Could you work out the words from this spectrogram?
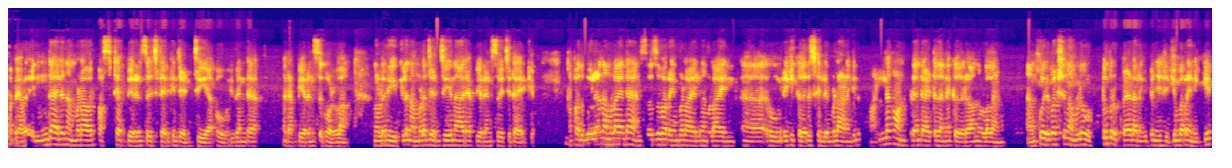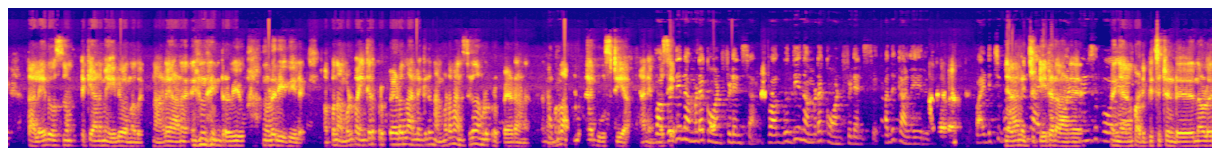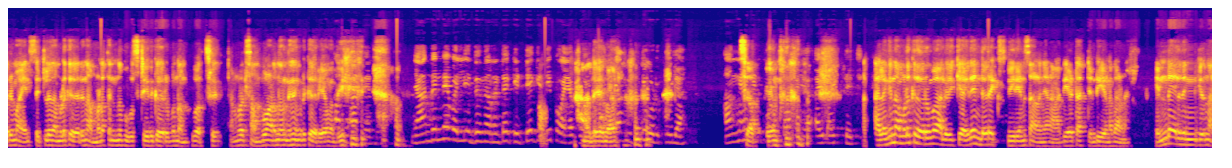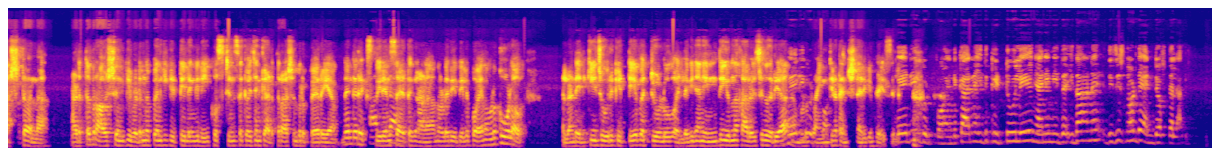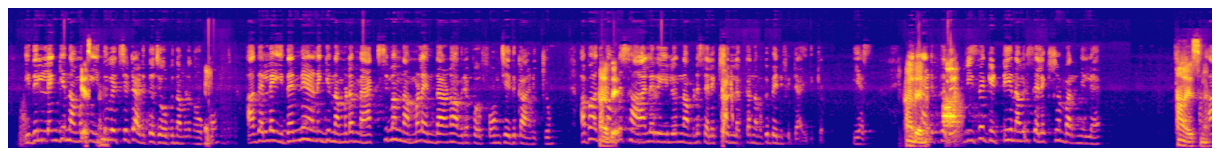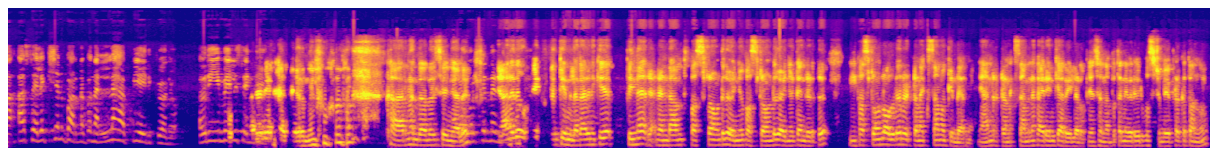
അപ്പൊ അവർ എന്തായാലും നമ്മൾ ആ ഒരു ഫസ്റ്റ് അപ്പിയറൻസ് വെച്ചിട്ടായിരിക്കും ജഡ്ജ് ചെയ്യുക. ഓ ഇവന്റെ ഒരു അപ്പിയറൻസ് കൊള്ളാം. എന്നുള്ള രീതിയിൽ നമ്മളെ ജഡ്ജ് ചെയ്യുന്ന ആ ഒരു അപ്പിയറൻസ് വെച്ചിട്ടായിരിക്കും. അപ്പൊ അതുപോലെ നമ്മൾ അതിന്റെ ആൻസേഴ്സ് പറയുമ്പോഴായാലും നമ്മൾ റൂമിലേക്ക് കയറി ചെല്ലുമ്പോഴാണെങ്കിലും നല്ല കോൺഫിഡന്റ് ആയിട്ട് തന്നെ കയറുക എന്നുള്ളതാണ് നമുക്ക് ഒരുപക്ഷെ നമ്മൾ ഒട്ടും പ്രിപ്പയർഡ് അല്ലെങ്കിൽ ഇപ്പൊ ശരിക്കും പറഞ്ഞാൽ എനിക്ക് തലേ ദിവസം ഒക്കെയാണ് മെയിൽ വന്നത്. നാളെയാണ് ഇന്റർവ്യൂ എന്നുള്ള രീതിയിൽ അപ്പൊ നമ്മൾ ഭയങ്കര പ്രിപ്പയർഡ് ഒന്നും അല്ലെങ്കിൽ നമ്മുടെ മനസ്സിൽ നമ്മൾ പ്രിപ്പയർഡ് ആണ്. നമ്മൾ നമ്മളെ ബൂസ്റ്റ് ചെയ്യാം. ഞാൻ പകുതി നമ്മുടെ കോൺഫിഡൻസ് ആണ്. പകുതി നമ്മുടെ കോൺഫിഡൻസ് അത് കളയരുത്. ഞാൻ എഡ്യൂക്കേറ്റഡ് ആണ്. ഞാൻ പഠിപ്പിച്ചിട്ടുണ്ട് എന്നുള്ള ഒരു മൈൻഡ് സെറ്റിൽ നമ്മൾ കയറി നമ്മളെ തന്നെ ബൂസ്റ്റ് ചെയ്ത് കയറുമ്പോൾ നമുക്ക് കുറച്ച് നമ്മളൊരു സംഭവമാണെന്ന് നിങ്ങൾ കയറിയാൽ മതി. ഞാൻ തന്നെ വലിയ ഇത് പറഞ്ഞിട്ട് കിട്ടിയ കിട്ടി പോയാ അതെ, ഞാൻ മാം. വിട്ടു കൊടുക്കൂല. അങ്ങനെ സത്യം. അല്ലെങ്കിൽ നമ്മൾ കയറുമ്പോൾ ആലോചിക്കുക ഇത് എന്റെ ഒരു എക്സ്പീരിയൻസ് ആണ്. ഞാൻ ആദ്യമായിട്ട് അറ്റൻഡ് ചെയ്യണതാണ്. എന്തായാലും എനിക്കൊരു നഷ്ടമല്ല. അടുത്ത പ്രാവശ്യം എനിക്ക് ഇവിടെ നിന്ന് ഇപ്പൊ എനിക്ക് കിട്ടിയില്ലെങ്കിൽ ഈ ക്വസ്റ്റ്യൻസ് ഒക്കെ വെച്ച് എനിക്ക് അടുത്ത പ്രാവശ്യം പ്രിപ്പയർ ചെയ്യാം. ഇത് എന്റെ ഒരു എക്സ്പീരിയൻസ് ആയിട്ട് കാണുക എന്നുള്ള രീതിയിൽ പോയാൽ നമ്മൾ കൂളാവും അല്ലാണ്ട് എനിക്ക് ഈ ജോലി കിട്ടിയേ പറ്റുള്ളൂ. അല്ലെങ്കിൽ ഞാൻ എന്ത് ചെയ്യുന്ന ആലോചിച്ച് കയറിയാൽ നമ്മൾ ഭയങ്കര ടെൻഷൻ ആയിരിക്കും ഫേസിൽ വെരി ഗുഡ് പോയിന്റ് കാരണം ഇത് കിട്ടൂലേ? ഞാൻ ഇനി ഇത് ഇതാണ് this is not the end of the life ഇതില്ലെങ്കിൽ നമുക്ക് ഇത് വെച്ചിട്ട് അടുത്ത ജോബ് നമ്മൾ നോക്കും. അതല്ല ഇതന്നെയാണെങ്കിൽ നമ്മുടെ മാക്സിമം നമ്മൾ എന്താണോ അവരെ പെർഫോം ചെയ്ത് കാണിക്കും. അപ്പൊ അത്. നമ്മുടെ സാലറിയിലും നമ്മുടെ സെലക്ഷനിലൊക്കെ നമുക്ക് ബെനിഫിറ്റ് ആയിരിക്കും. യെസ് അടുത്തത് വിസ കിട്ടിയെന്ന് അവർ സെലക്ഷൻ പറഞ്ഞില്ലേ? ആ സെലക്ഷൻ പറഞ്ഞപ്പോ നല്ല ഹാപ്പി ആയിരിക്കുവാനോ അവർ ഇമെയിൽ സെൻഡ് കാരണം എന്താന്ന് വെച്ച് കഴിഞ്ഞാൽ ഞാനത് എക്സ്പെക്ട് ചെയ്യുന്നില്ല. കാരണം എനിക്ക് പിന്നെ രണ്ടാമത്തെ ഫസ്റ്റ് റൗണ്ട് കഴിഞ്ഞു. ഫസ്റ്റ് റൗണ്ട് കഴിഞ്ഞിട്ട് എന്റെ അടുത്ത് ഫസ്റ്റ് റൗണ്ടിൽ ഓൾറെഡി റിട്ടേൺ എക്സാം ഒക്കെ ഉണ്ടായിരുന്നു. ഞാൻ റിട്ടേൺ എക്സാമിന്റെ കാര്യം എനിക്ക് അറിയില്ലായിരുന്നു. ഞാൻ ചെന്നപ്പോൾ തന്നെ ഇവർ ഒരു ക്വസ്റ്റ്യൻ പേപ്പർ ഒക്കെ തന്നു.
